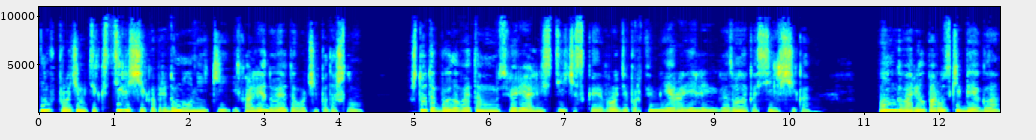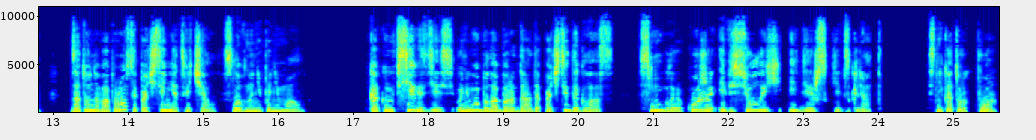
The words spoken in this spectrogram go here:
Ну, впрочем, текстильщика придумал Ники, и Халеду это очень подошло. Что-то было в этом сюрреалистическое, вроде парфюмера или газонокосильщика. Он говорил по-русски бегло, зато на вопросы почти не отвечал, словно не понимал. Как и у всех здесь, у него была борода да почти до глаз, смуглая кожа и веселый и дерзкий взгляд. С некоторых пор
